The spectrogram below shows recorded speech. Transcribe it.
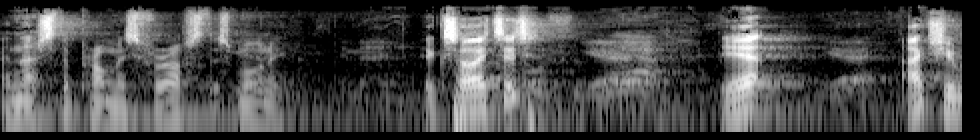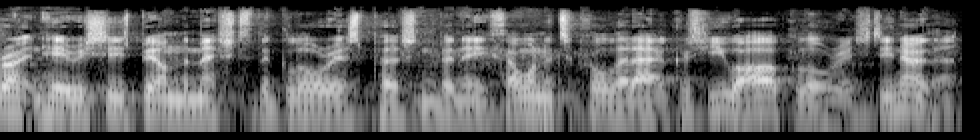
And that's the promise for us this morning. Amen. Excited? Yeah. yeah. Actually, right in here, he sees beyond the mesh to the glorious person beneath. I wanted to call that out because you are glorious. Do you know that?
